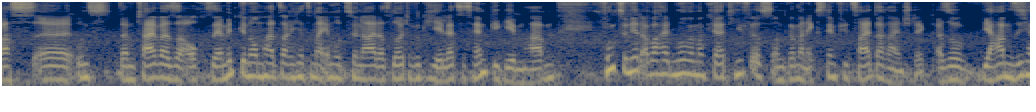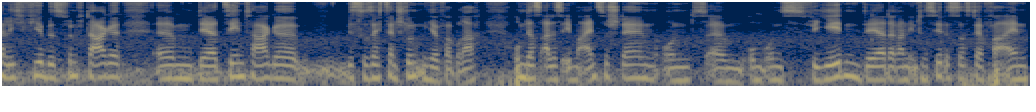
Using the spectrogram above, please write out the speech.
was äh, uns dann teilweise auch sehr mitgenommen hat, sage ich jetzt mal emotional, dass Leute wirklich ihr letztes Hemd gegeben haben. Funktioniert aber halt nur, wenn man kreativ ist und wenn man extrem viel Zeit da reinsteckt. Also wir haben sicherlich vier bis fünf Tage der zehn Tage bis zu 16 Stunden hier verbracht, um das alles eben einzustellen und ähm, um uns für jeden, der daran interessiert ist, dass der Verein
